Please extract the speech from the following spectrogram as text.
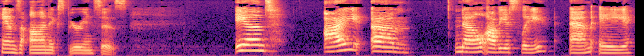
hands on experiences. And I um, now obviously am a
